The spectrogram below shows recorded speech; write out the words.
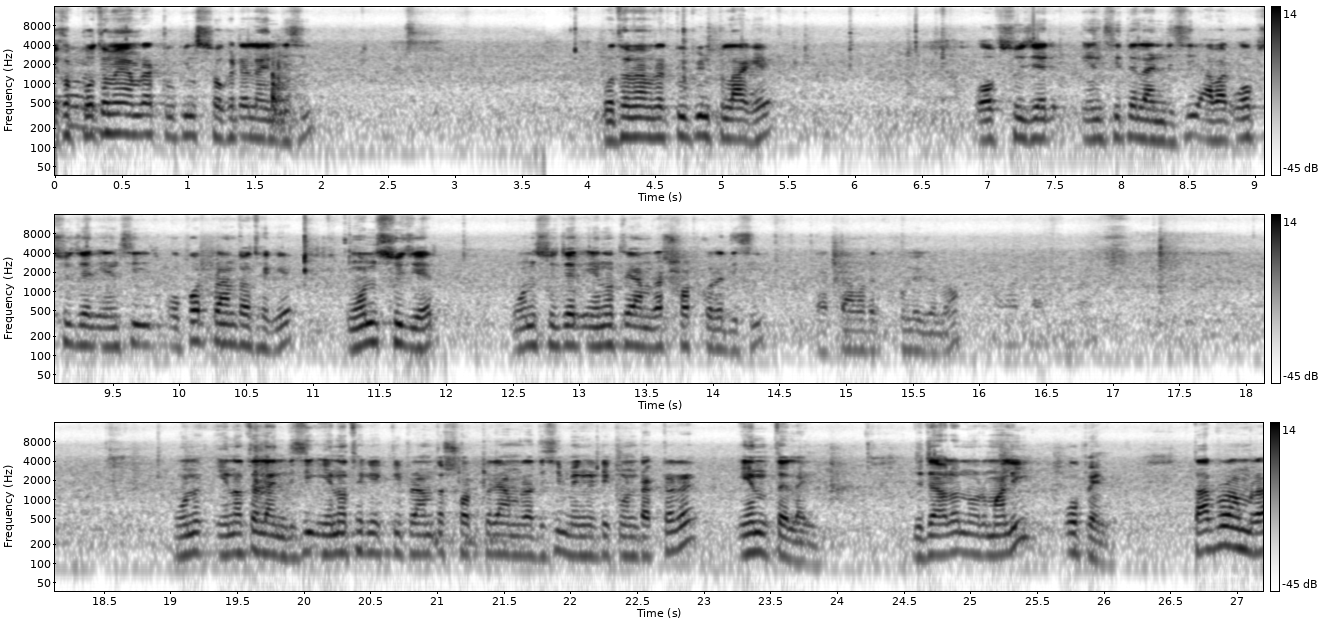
এখন প্রথমে আমরা টু পিন সকেটে লাইন দিছি। প্রথমে আমরা টু পিন প্লাগে অফ সুইচের এনসিতে লাইন দিছি। আবার অফ সুইচের এনসির ওপর প্রান্ত থেকে ওন সুইচের ওন সুইচের এনোতে আমরা শর্ট করে দিছি। তারটা আমাদের খুলে গেল ওন এনোতে লাইন দিছি। এনো থেকে একটি প্রান্ত শর্ট করে আমরা দিছি ম্যাগনেটিক কন্ডাক্টরের এনতে লাইন, যেটা হলো নর্মালি ওপেন। তারপর আমরা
